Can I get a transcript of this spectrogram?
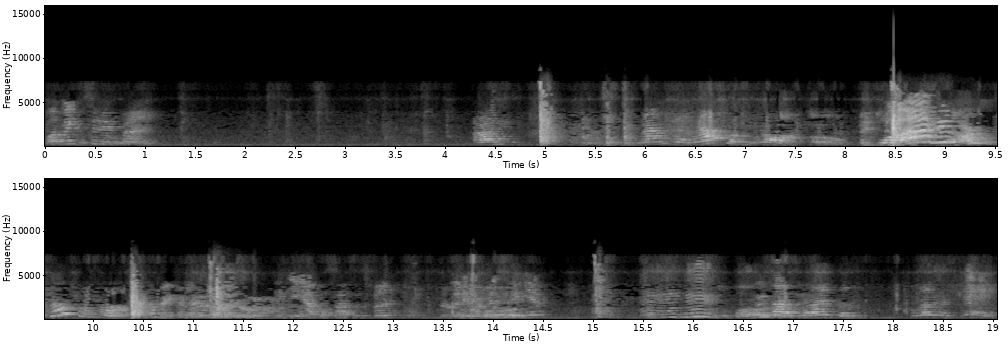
What makes it fun? Um, that's an applesauce. Oh. What? Our We're making it. Thinking applesauce is fun? Is anyone missing you? Mm-hmm. That's like a, let me say.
